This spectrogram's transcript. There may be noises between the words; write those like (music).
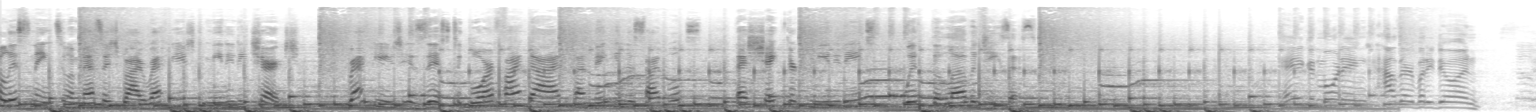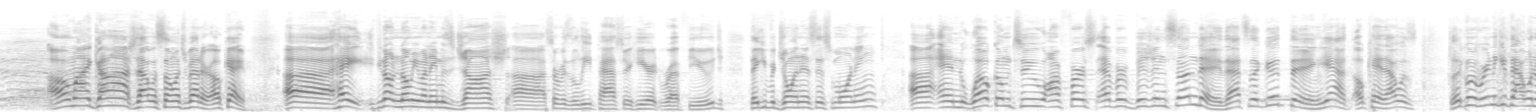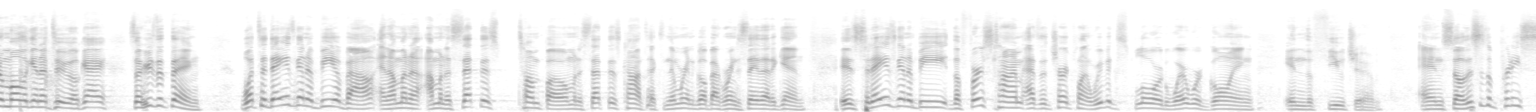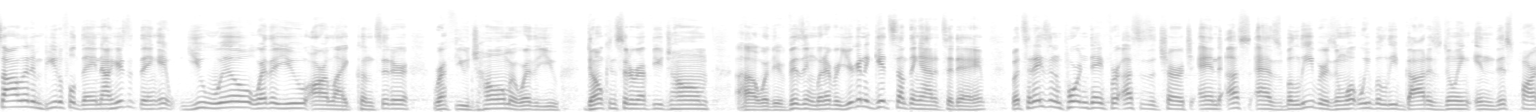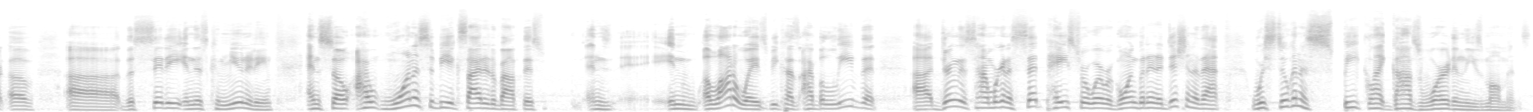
are listening to a message by Refuge Community Church. Refuge exists to glorify God by making disciples that shape their communities with the love of Jesus. Hey, good morning. How's everybody doing? Oh my gosh, that was so much better. Okay. Uh, hey, if you don't know me, my name is Josh. Uh, I serve as the lead pastor here at Refuge. Thank you for joining us this morning. Uh, and welcome to our first ever Vision Sunday. That's a good thing. Yeah, okay, that was, we're going to give that one a mulligan or two, okay? So here's the thing. What today is going to be about, and I'm going to I'm going to set this tempo, I'm going to set this context, and then we're going to go back, we're going to say that again, is today is going to be the first time as a church plant we've explored where we're going in the future. And so this is a pretty solid and beautiful day. Now, here's the thing: it, you will, whether you are like consider refuge home or whether you don't consider refuge home, uh, whether you're visiting, whatever, you're going to get something out of today. But today's an important day for us as a church and us as believers and what we believe God is doing in this part of uh, the city, in this community. And so I want us to be excited about this, and in a lot of ways, because I believe that uh, during this time, we're going to set pace for where we're going. But in addition to that, we're still going to speak like God's word in these moments.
